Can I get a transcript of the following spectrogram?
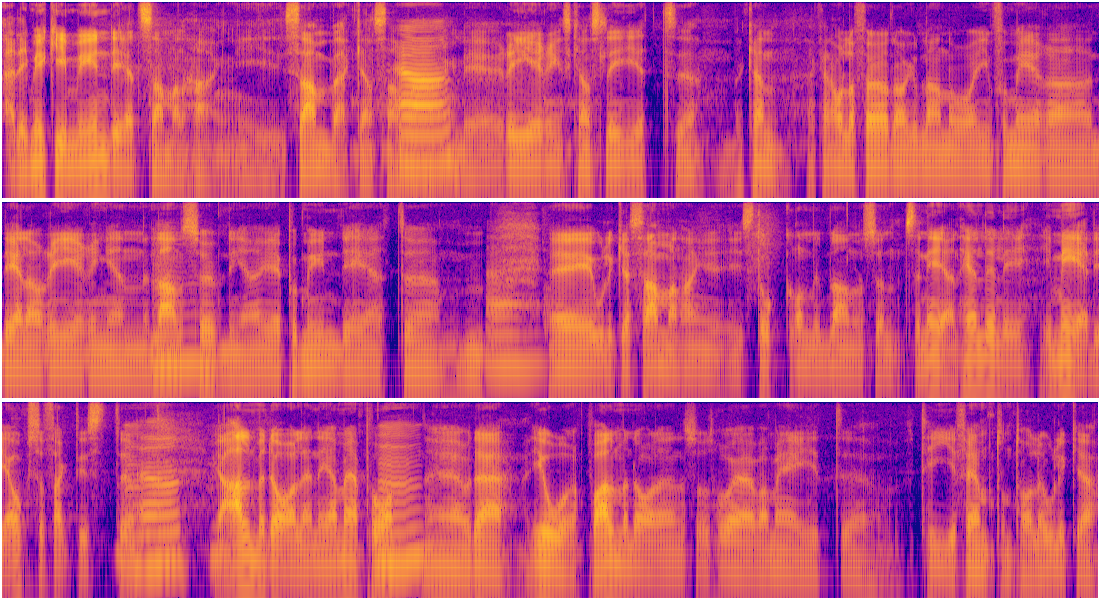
det är mycket i myndighetssammanhang, i samverkanssammanhang. Ja. Det är regeringskansliet. Jag kan, jag kan hålla föredrag ibland och informera delar av regeringen, mm. landshövdingar, jag är på myndigheter, ja. i olika sammanhang i Stockholm ibland. Och sen, sen är jag en hel del i, i media också faktiskt. Ja. Ja, Almedalen är jag med på. Mm. Eh, och där, I år på Almedalen så tror jag jag var med i ett 10-15-tal eh, olika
